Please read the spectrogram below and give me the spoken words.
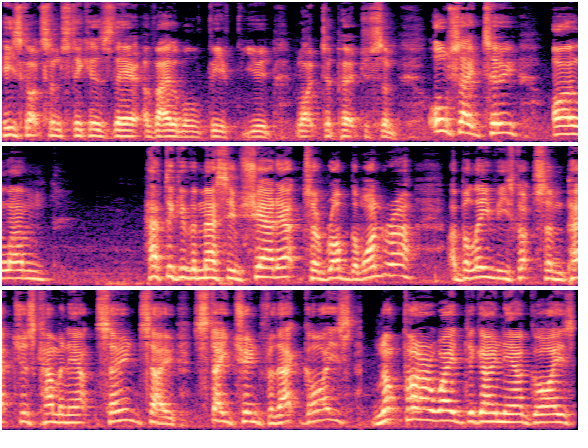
He's got some stickers there available if you'd like to purchase them. Also, too, I'll um, have to give a massive shout out to Rob the Wanderer. I believe he's got some patches coming out soon, so stay tuned for that, guys. Not far away to go now, guys,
